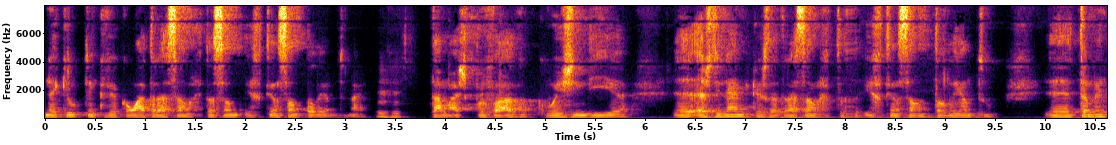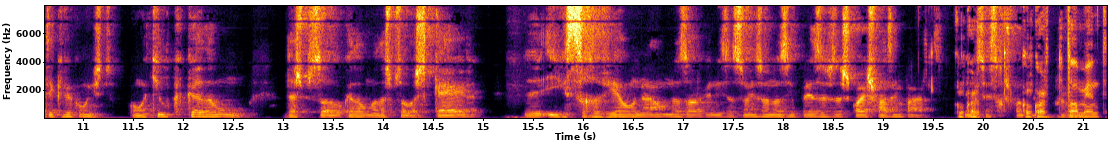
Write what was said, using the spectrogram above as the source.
naquilo que tem que ver com a atração retenção, e retenção de talento. Não é? Uhum. Está mais provado que hoje em dia eh, as dinâmicas de atração e retenção de talento eh, também têm que ver com isto, com aquilo que cada um das pessoas, cada uma das pessoas quer e se revê ou não nas organizações ou nas empresas das quais fazem parte. Concordo, se concordo totalmente.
